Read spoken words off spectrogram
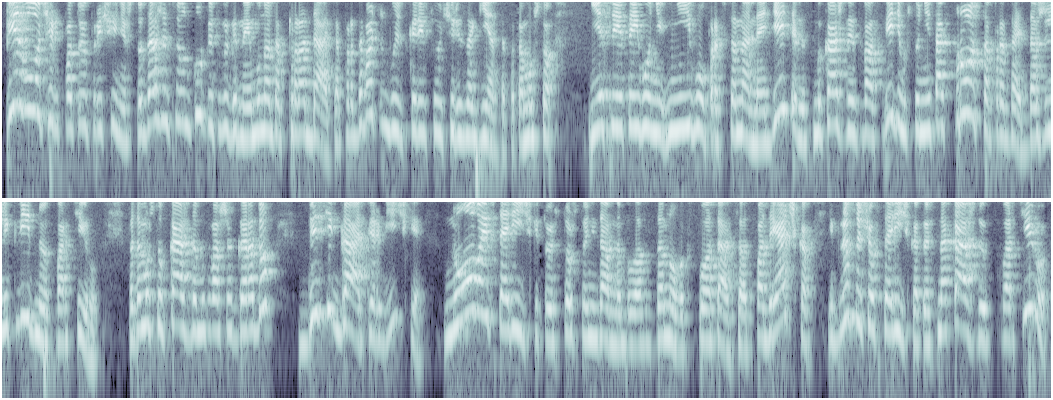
В первую очередь по той причине, что даже если он купит выгодно, ему надо продать, а продавать он будет, скорее всего, через агента, потому что если это его, не его профессиональная деятельность, мы каждый из вас видим, что не так просто продать даже ликвидную квартиру, потому что в каждом из ваших городов дофига первички, новой вторички, то есть то, что недавно было сдано в эксплуатацию от подрядчиков, и плюс еще вторичка, то есть на каждую квартиру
